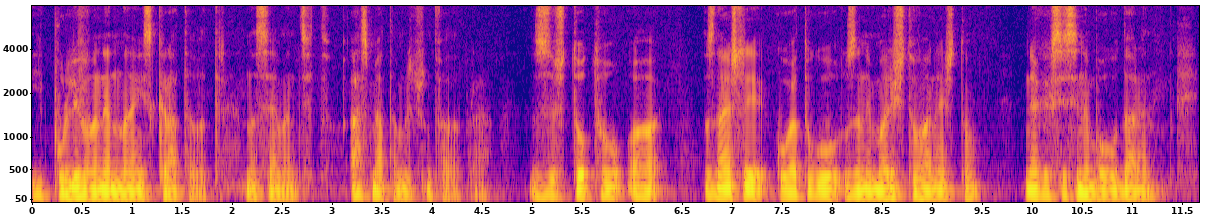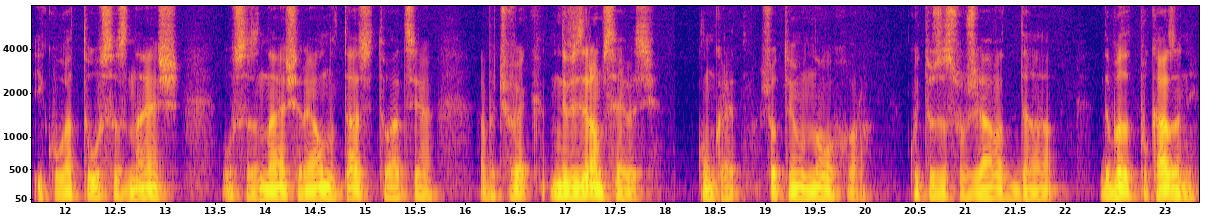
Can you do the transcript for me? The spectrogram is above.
и поливане на искрата вътре, на семенцето. Аз мятам лично това да правя. Защото, а, знаеш ли, когато го занемариш това нещо, някак си си неблагодарен. И когато осъзнаеш, осъзнаеш реално тази ситуация, абе човек, не визирам себе си конкретно, защото има много хора, които заслужават да, да бъдат показани,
